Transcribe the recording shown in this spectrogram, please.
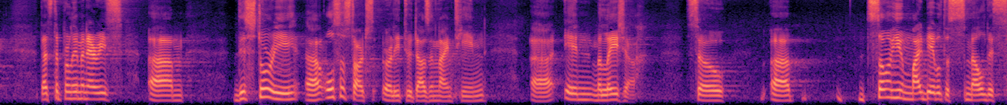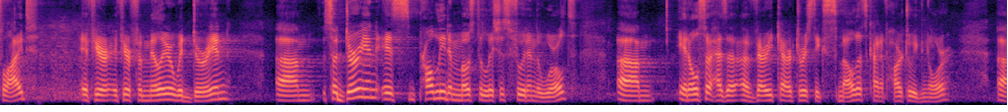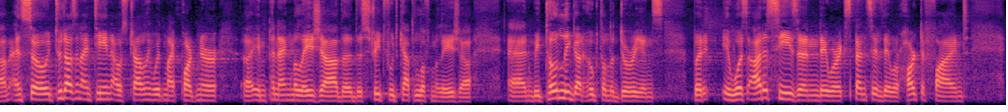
that's the preliminaries. Um, this story uh, also starts early 2019 uh, in Malaysia. So uh, some of you might be able to smell this slide if you're, if you're familiar with durian. Um, so durian is probably the most delicious food in the world. Um, it also has a, a, very characteristic smell that's kind of hard to ignore. Um, and so in 2019, I was traveling with my partner uh, in Penang, Malaysia, the, the street food capital of Malaysia. And we totally got hooked on the durians. But it was out of season, they were expensive, they were hard to find.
